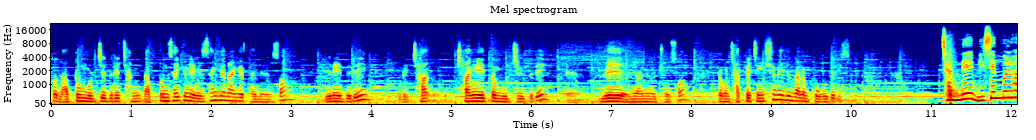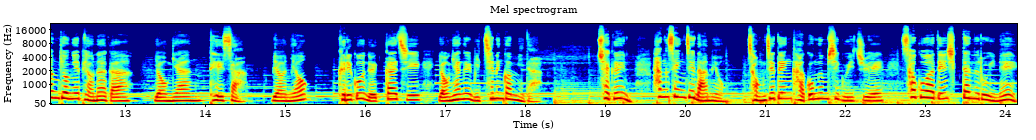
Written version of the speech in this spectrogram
또 나쁜 물질들이 장, 나쁜 세균에 의해서 생겨나게 되면서 얘네들이 우리 장, 장에 있던 물질들이 예, 뇌에 영향을 줘서 결국 자폐증이 심해진다는 보고들이 있습니다. 장내 미생물 환경의 변화가 영양, 대사, 면역, 그리고 뇌까지 영향을 미치는 겁니다. 최근 항생제 남용, 정제된 가공 음식 위주의 서구화된 식단으로 인해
